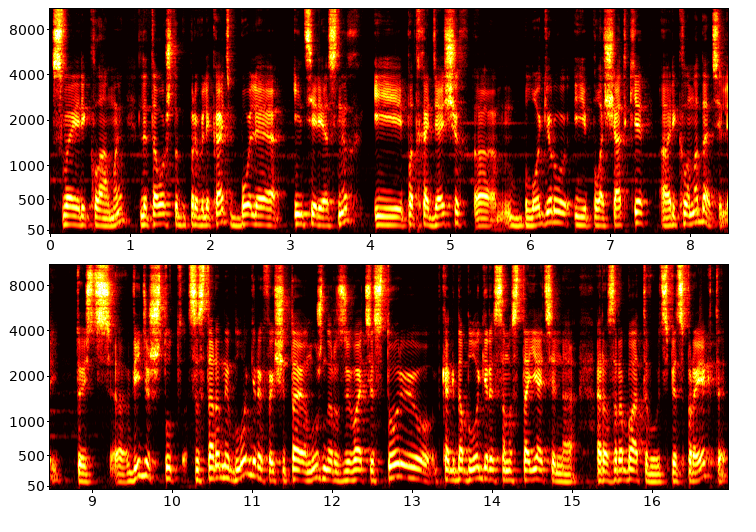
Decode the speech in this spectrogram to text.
своей рекламы для того, чтобы привлекать более интересных и подходящих э, блогеру и площадке э, рекламодателей. То есть, э, видишь, тут со стороны блогеров, я считаю, нужно развивать историю, когда блогеры самостоятельно разрабатывают спецпроекты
